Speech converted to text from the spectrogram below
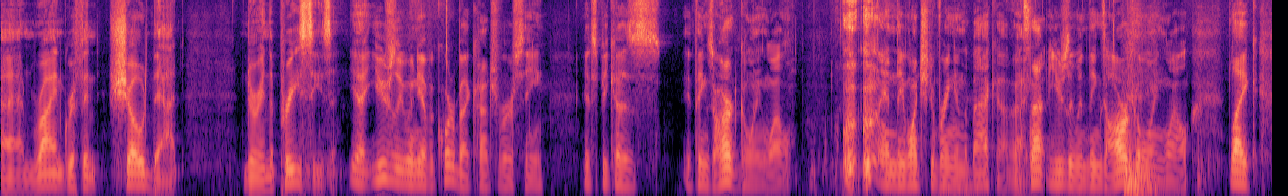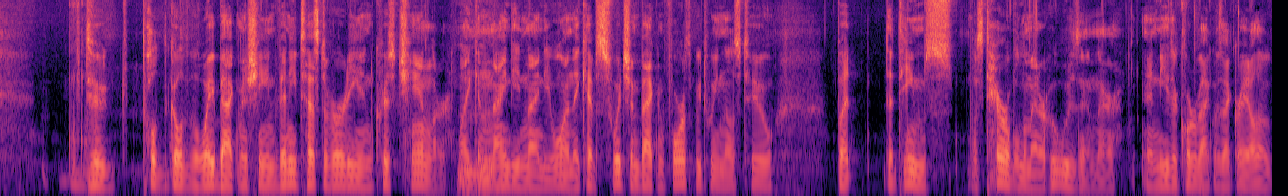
and Ryan Griffin showed that during the preseason. Yeah, usually when you have a quarterback controversy, it's because things aren't going well, and they want you to bring in the backup. It's not usually when things are going well. Like to pull, go to the Wayback Machine, Vinny Testaverde and Chris Chandler, like in 90 and 91, they kept switching back and forth between those two, but the teams was terrible no matter who was in there, and neither quarterback was that great. Although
